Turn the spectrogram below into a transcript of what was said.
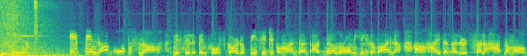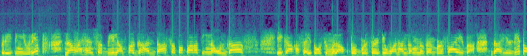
report! Ipinag-utos na ni Philippine Coast Guard o PCG Commandant Admiral Ronnie Hilgavan ang heightened alert sa lahat ng mga operating units ng ahensya bilang paghahanda sa paparating na undas. Ikakasa ito simula October 31 hanggang November 5. Dahil dito,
